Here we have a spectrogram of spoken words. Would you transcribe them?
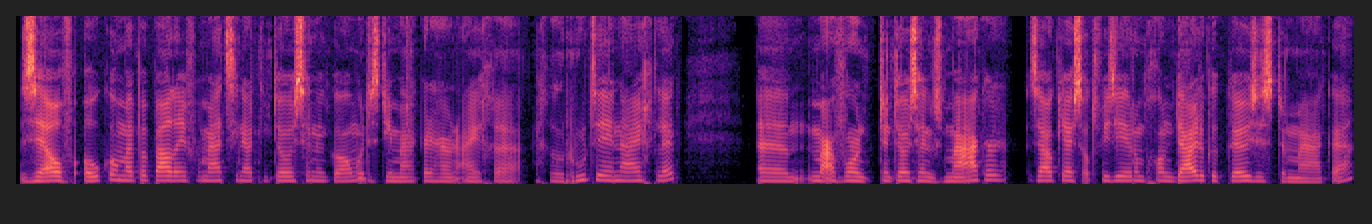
zelf ook al met bepaalde informatie naar tentoonstellingen komen. Dus die maken daar hun eigen, eigen route in eigenlijk. Um, maar voor een tentoonstellingsmaker zou ik juist adviseren om gewoon duidelijke keuzes te maken.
